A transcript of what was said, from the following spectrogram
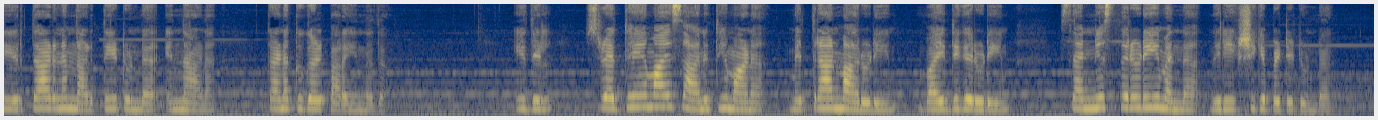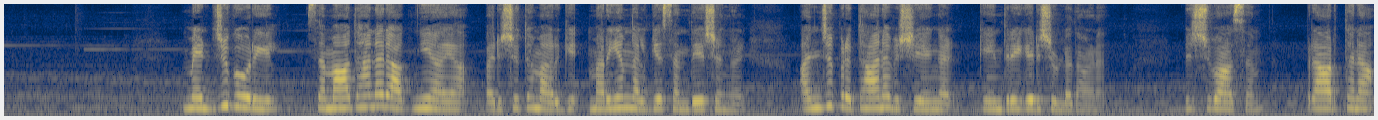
തീർത്ഥാടനം നടത്തിയിട്ടുണ്ട് എന്നാണ് കണക്കുകൾ പറയുന്നത്. ഇതിൽ ശ്രദ്ധേയമായ സാന്നിധ്യമാണ് മെത്രാന്മാരുടെയും വൈദികരുടെയും സന്യസ്തരുടെയുമെന്ന് നിരീക്ഷിക്കപ്പെട്ടിട്ടുണ്ട്. മെഡ്ജുഗോറിയിൽ സമാധാന രാജ്ഞിയായ പരിശുദ്ധ മറിയം നൽകിയ സന്ദേശങ്ങൾ അഞ്ച് പ്രധാന വിഷയങ്ങൾ കേന്ദ്രീകരിച്ചുള്ളതാണ്. വിശ്വാസം പ്രാർത്ഥന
